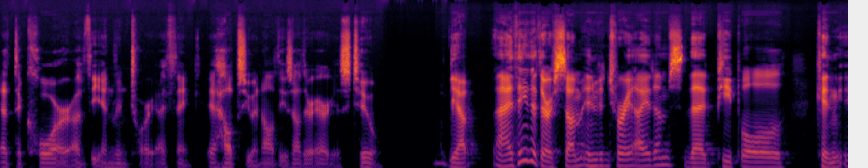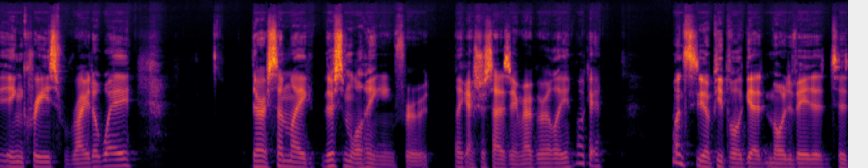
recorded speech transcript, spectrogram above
at the core of the inventory. I think it helps you in all these other areas too. Yep, I think that there are some inventory items that people can increase right away. There are some like there's some low hanging fruit, like exercising regularly. Okay, once you know people get motivated to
